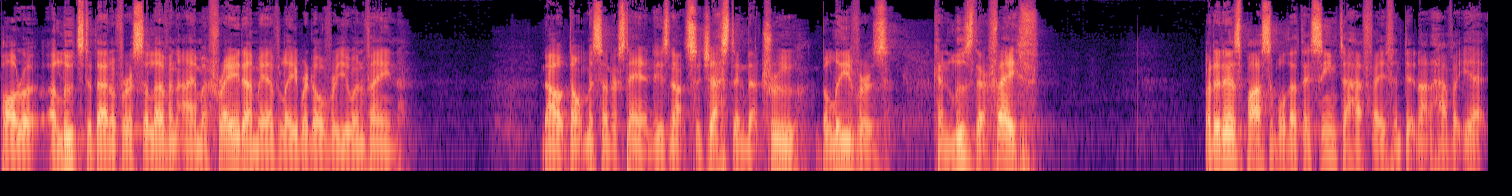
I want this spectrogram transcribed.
Paul alludes to that in verse 11 I am afraid I may have labored over you in vain. Now, don't misunderstand. He's not suggesting that true believers can lose their faith. But it is possible that they seem to have faith and did not have it yet.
